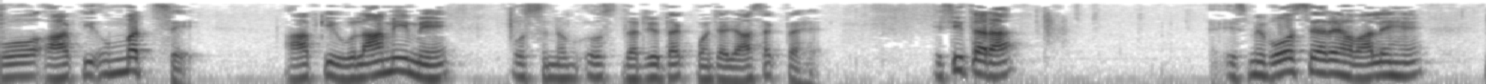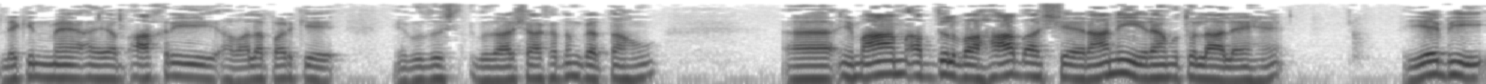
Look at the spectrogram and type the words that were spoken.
وہ آپ کی امت سے، آپ کی غلامی میں اس درجے تک پہنچا جا سکتا ہے۔ اسی طرح، اس میں بہت سارے حوالے ہیں، لیکن میں اب آخری حوالہ پڑھ کے گزارشہ ختم کرتا ہوں۔ امام عبد الوہاب اشیرانی رحمۃ اللہ علیہ ہیں۔ یہ بھی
